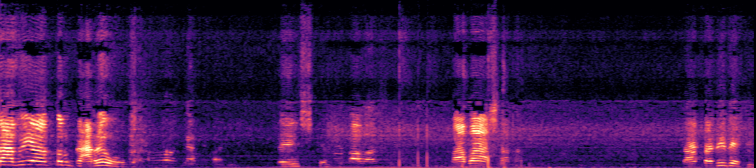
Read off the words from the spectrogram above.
যাবি আর তোর গাড়েও যা। বাবা আসা না। তাড়াতাড়ি দেখি।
